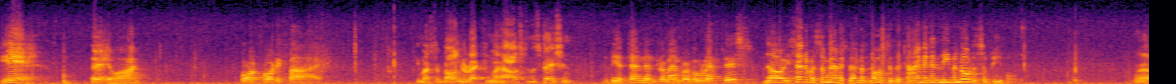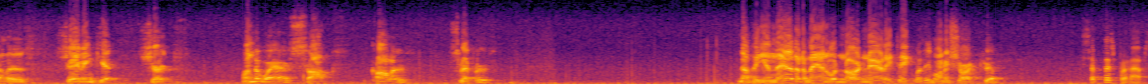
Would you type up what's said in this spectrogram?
Yeah. There you are. 4.45. He must have gone direct from the house to the station. Did the attendant remember who left this? No, he said it was some men at them, but most of the time he didn't even notice the people. Well, there's shaving kit, shirts, underwear, socks, collars, slippers. Nothing in there that a man wouldn't ordinarily take with him on a short trip. Except this, perhaps.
